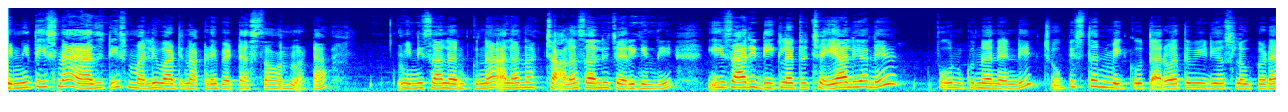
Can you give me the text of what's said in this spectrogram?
ఎన్ని తీసినా యాజ్ ఇట్ ఈస్ మళ్ళీ వాటిని అక్కడే పెట్టేస్తాం అనమాట ఎన్నిసార్లు అనుకున్నా అలా నాకు చాలాసార్లు జరిగింది. ఈసారి డీక్లటర్ చేయాలి అనే పూనుకున్నానండి. చూపిస్తాను మీకు తర్వాత వీడియోస్లో కూడా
